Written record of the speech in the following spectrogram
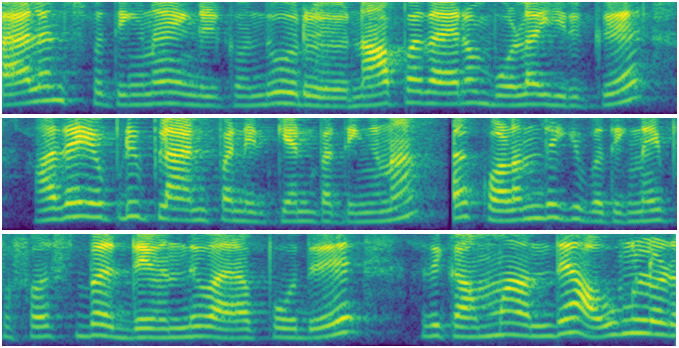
பேலன்ஸ் பார்த்திங்கன்னா எங்களுக்கு வந்து ஒரு நாற்பதாயிரம் போல் இருக்குது அதை எப்படி பிளான் பண்ணியிருக்கேன்னு பார்த்தீங்கன்னா குழந்தைக்கு பார்த்தீங்கன்னா இப்போ ஃபர்ஸ்ட் பர்த்டே வந்து வரப்போகுது. அதுக்கு அம்மா வந்து அவங்களோட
